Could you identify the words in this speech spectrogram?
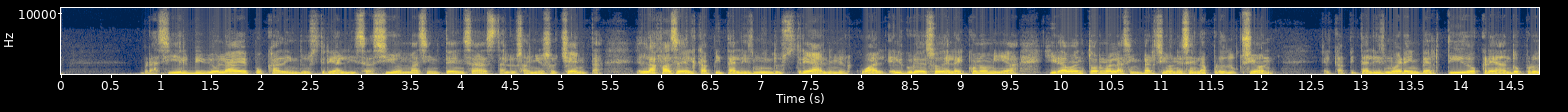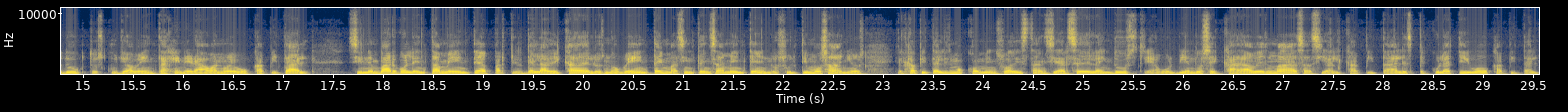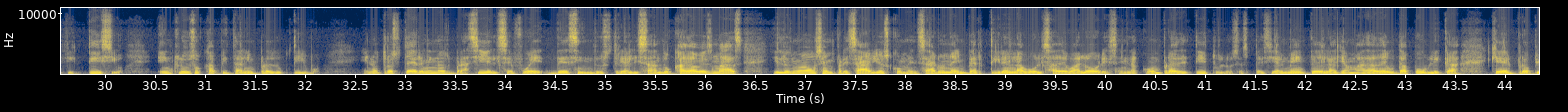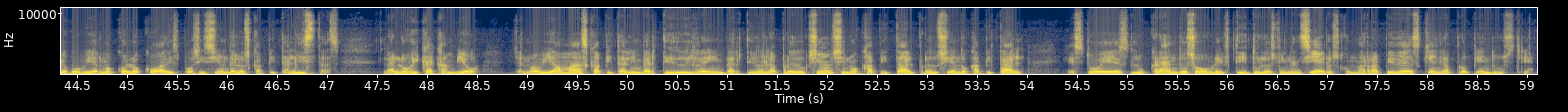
Brasil vivió la época de industrialización más intensa hasta los años 80. Es la fase del capitalismo industrial en el cual el grueso de la economía giraba en torno a las inversiones en la producción. El capitalismo era invertido creando productos cuya venta generaba nuevo capital. Sin embargo, lentamente, a partir de la década de los 90 y más intensamente en los últimos años, el capitalismo comenzó a distanciarse de la industria, volviéndose cada vez más hacia el capital especulativo o capital ficticio, e incluso capital improductivo. En otros términos, Brasil se fue desindustrializando cada vez más y los nuevos empresarios comenzaron a invertir en la bolsa de valores, en la compra de títulos, especialmente de la llamada deuda pública que el propio gobierno colocó a disposición de los capitalistas. La lógica cambió. Ya no había más capital invertido y reinvertido en la producción, sino capital produciendo capital. Esto es, lucrando sobre títulos financieros con más rapidez que en la propia industria.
